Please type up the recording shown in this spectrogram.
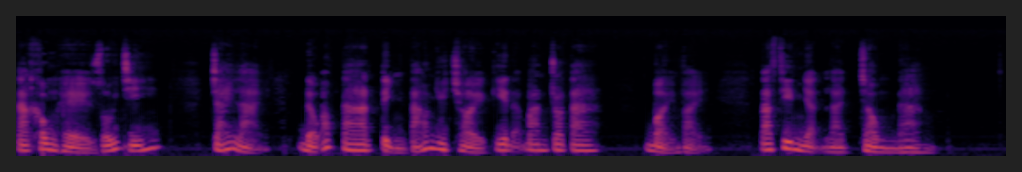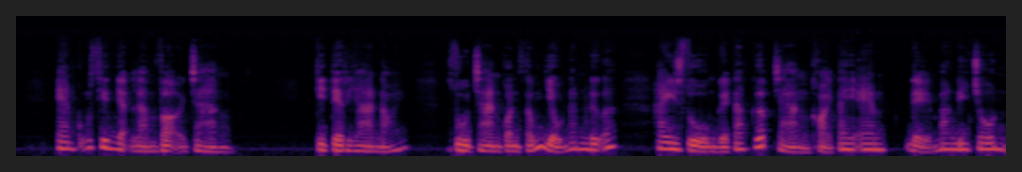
ta không hề dối trí. Trái lại, đầu óc ta tỉnh táo như trời kia đã ban cho ta. Bởi vậy, ta xin nhận là chồng nàng. Em cũng xin nhận làm vợ chàng. Kiteria nói, dù chàng còn sống nhiều năm nữa, hay dù người ta cướp chàng khỏi tay em để mang đi chôn.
